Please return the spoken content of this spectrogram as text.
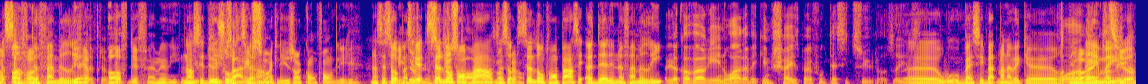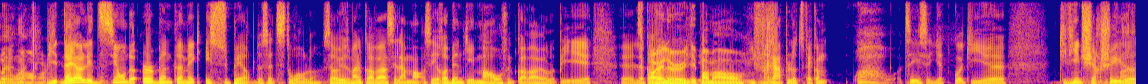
Dead Sarah. of the Family. Death of the Family. Non, c'est Puis- deux puis choses Ça arrive différentes. souvent que les gens confondent les... Non, c'est ça. Parce deux, que celle dont on parle, c'est ça. différentes. Celle dont on parle, c'est A Dead in a Family. Le cover est noir avec une chaise et un fou que t'as assis dessus. Là, tu. Euh, ou- ben, c'est Batman avec euh, Robin Ouais, dans les ouais. Puis d'ailleurs, l'édition de Urban Comic est superbe de cette histoire-là. Sérieusement, le cover, c'est la mort, c'est Robin qui est mort sur le cover. là. Puis euh, euh, le cover, Spoiler, il est pas mort. il frappe là. Tu fais comme waouh, tu sais, il y a de quoi qui euh, qui vient te chercher là.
